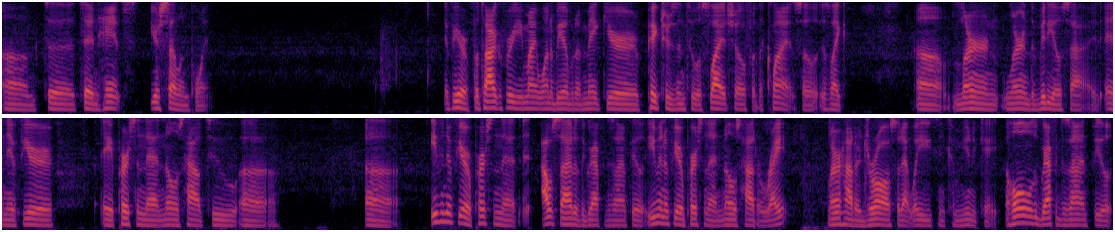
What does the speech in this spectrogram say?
um, to to enhance your selling point. If you're a photographer, you might want to be able to make your pictures into a slideshow for the client. So it's like um, learn learn the video side. And if you're a person that knows how to, uh, uh, even if you're a person that outside of the graphic design field, even if you're a person that knows how to write, learn how to draw so that way you can communicate. The whole graphic design field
